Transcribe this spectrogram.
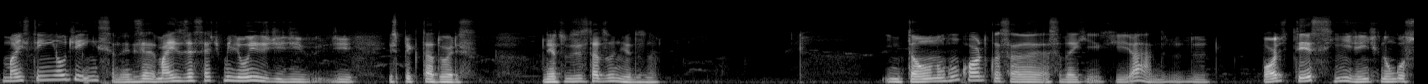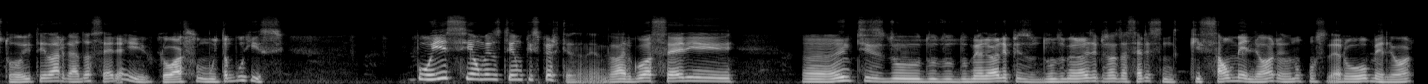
mais tem audiência, né? Mais de 17 milhões de, de, de espectadores dentro dos Estados Unidos, né? Então não concordo com essa, essa daqui. Que, ah, pode ter sim gente que não gostou e ter largado a série aí, o que eu acho muita burrice. Burrice e ao mesmo tempo esperteza, né? Largou a série ah, antes do, do, do- melhor episódio, um dos melhores episódios da série, assim, que o melhor, eu não considero o melhor,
